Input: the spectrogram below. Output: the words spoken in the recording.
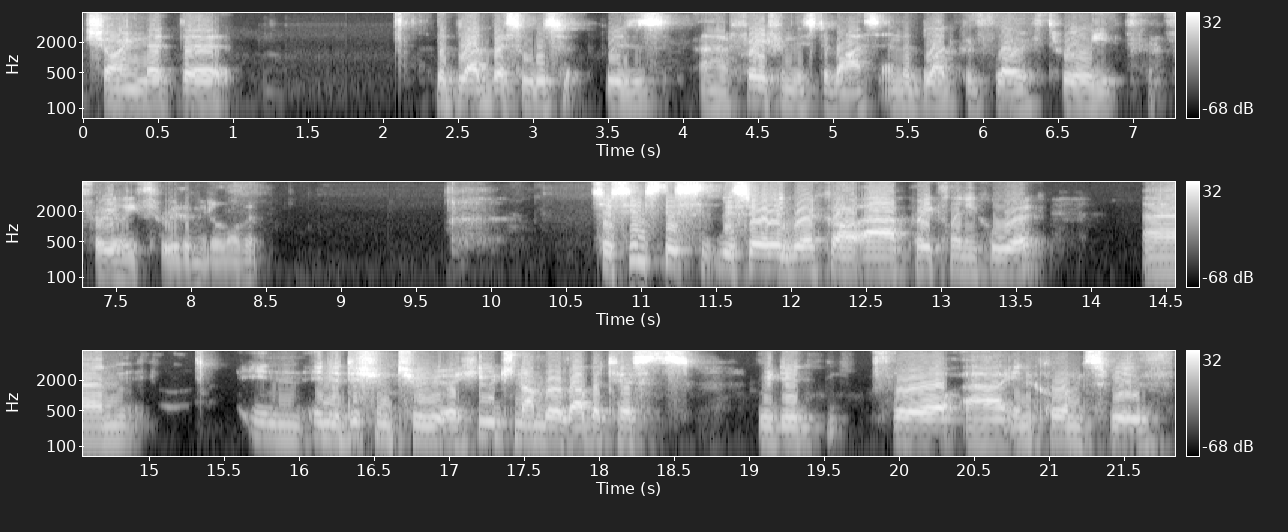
showing that the the blood vessel was was uh, free from this device and the blood could flow freely freely through the middle of it. So since this this early work, uh, preclinical work, um, in in addition to a huge number of other tests we did for uh, in accordance with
